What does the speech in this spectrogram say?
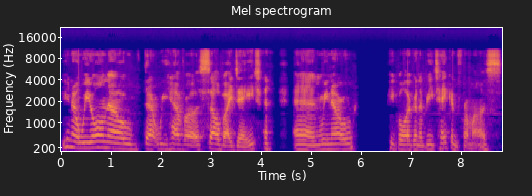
you know, we all know that we have a sell by date and we know people are going to be taken from us.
